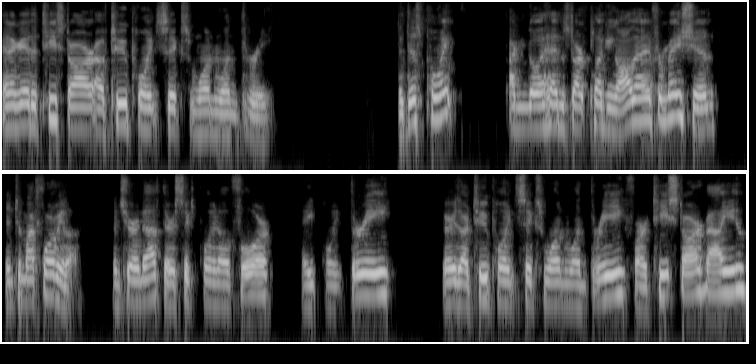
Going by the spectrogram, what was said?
And I get a T star of 2.6113. At this point, I can go ahead and start plugging all that information into my formula. And sure enough, there's 6.04, 8.3. There's our 2.6113 for our T star value.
